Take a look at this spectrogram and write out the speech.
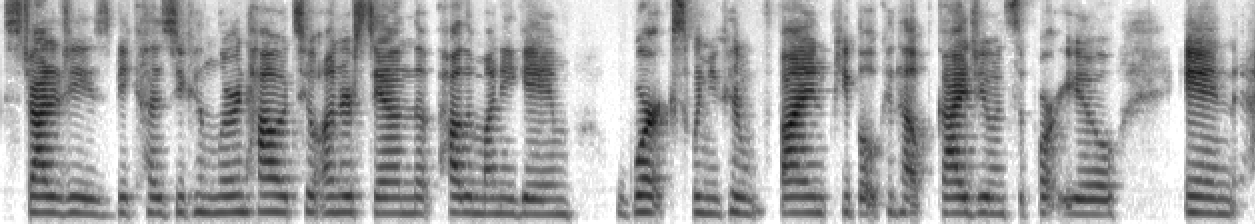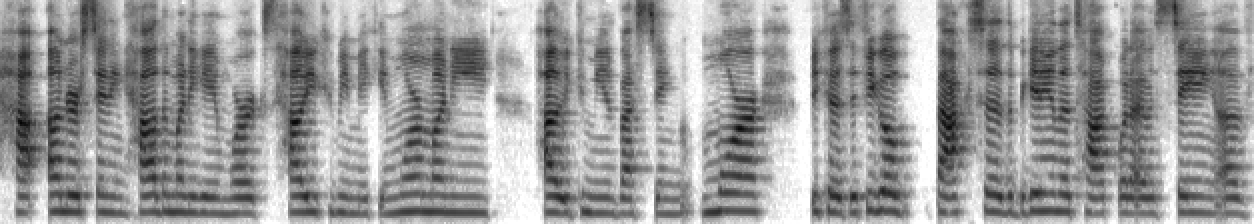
strategies because you can learn how to understand the, how the money game works when you can find people who can help guide you and support you in how, understanding how the money game works, how you can be making more money, how you can be investing more. Because if you go back to the beginning of the talk, what I was saying of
